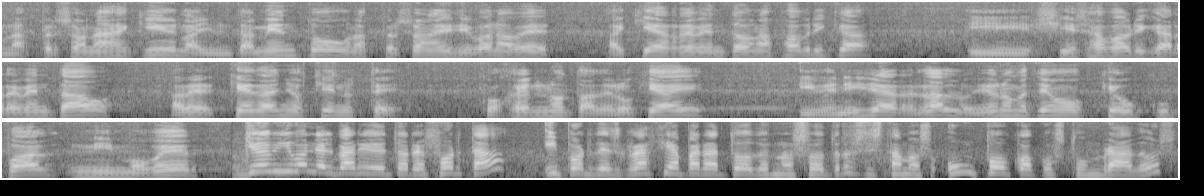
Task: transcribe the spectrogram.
unas personas aquí, el ayuntamiento, unas personas y decir, bueno, a ver, aquí ha reventado una fábrica y si esa fábrica ha reventado, a ver, ¿qué daños tiene usted? Coger nota de lo que hay y venir a arreglarlo. Yo no me tengo que ocupar ni mover. Yo vivo en el barrio de Torreforta y por desgracia para todos nosotros estamos un poco acostumbrados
